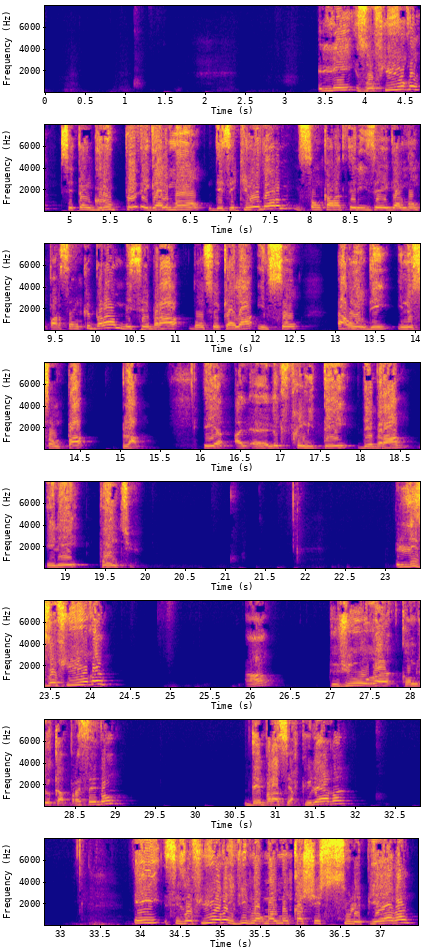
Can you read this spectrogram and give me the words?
Les ophiures, c'est un groupe également des échinodermes. Ils sont caractérisés également par cinq bras, mais ces bras, dans ce cas-là, ils sont arrondis, ils ne sont pas plats. Et à l'extrémité des bras, elle est pointue. Les ophiures, hein, toujours comme le cas précédent, des bras circulaires, et ces ophiures, ils vivent normalement cachés sous les pierres.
